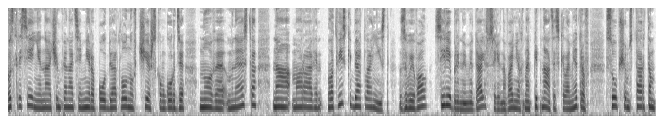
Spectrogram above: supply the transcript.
Воскресенье на чемпионате мира по биатлону в чешском городе Нове Мнеста на Мораве латвийский биатлонист завоевал серебряную медаль в соревнованиях на 15 километров с общим стартом,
